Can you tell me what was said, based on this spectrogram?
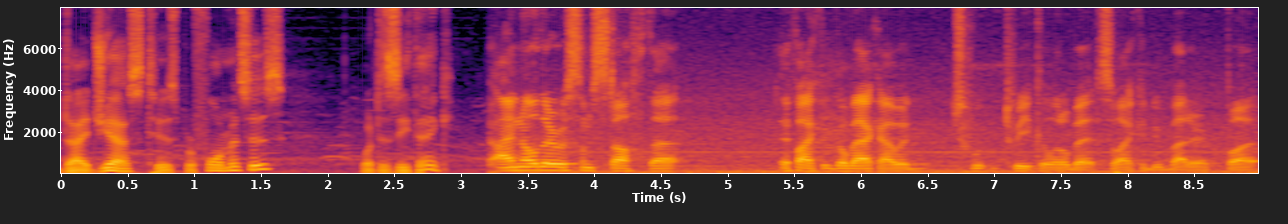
digest his performances, what does he think? I know there was some stuff that if I could go back, I would tweak a little bit so I could do better, but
